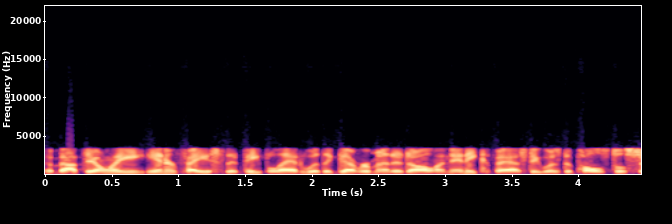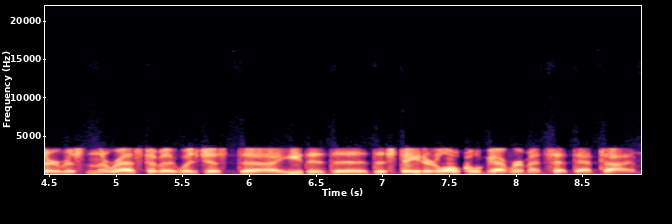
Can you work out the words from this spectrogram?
about the only interface that people had with the government at all in any capacity was the postal service, and the rest of it was just uh, either the the state or local governments at that time.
